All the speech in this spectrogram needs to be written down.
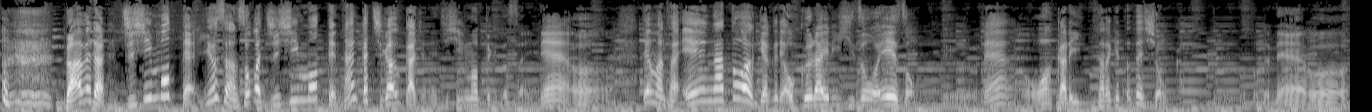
ダメだ。自信持って。ゆうさん、そこは自信持って。なんか違うかじゃね。自信持ってくださいね。うん。でもさ、映画とは逆にお蔵入り秘蔵映像っていうね、お分かりいただけたでしょうかということでね、うん。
